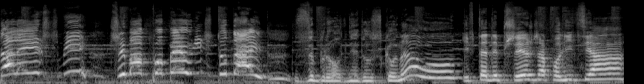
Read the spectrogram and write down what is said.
Nalejesz mi! Czy mam popełnić tutaj zbrodnię doskonałą? I wtedy przyjeżdża policja,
